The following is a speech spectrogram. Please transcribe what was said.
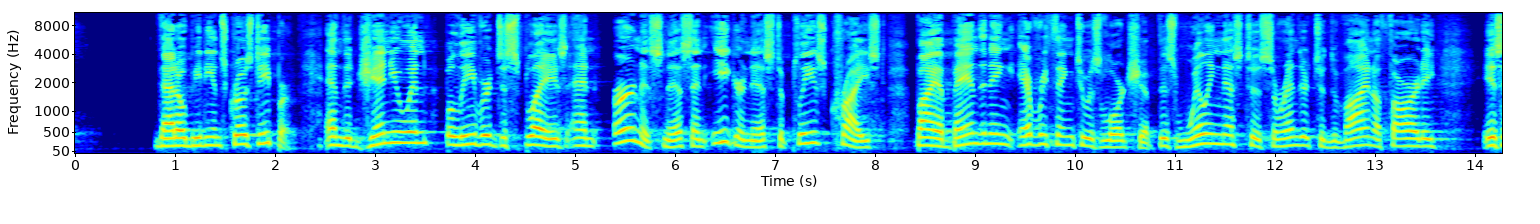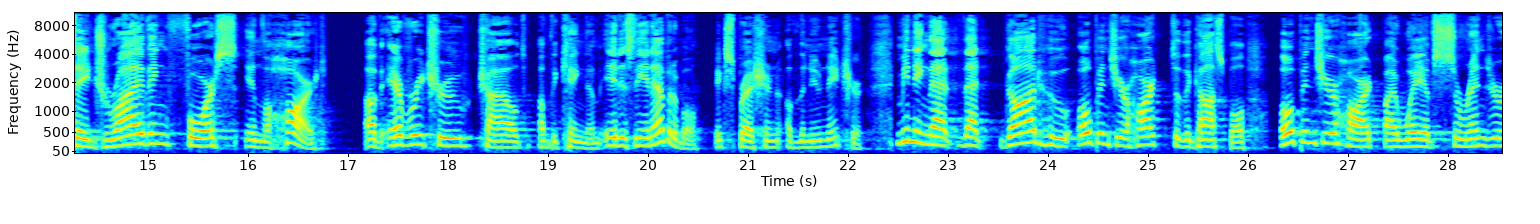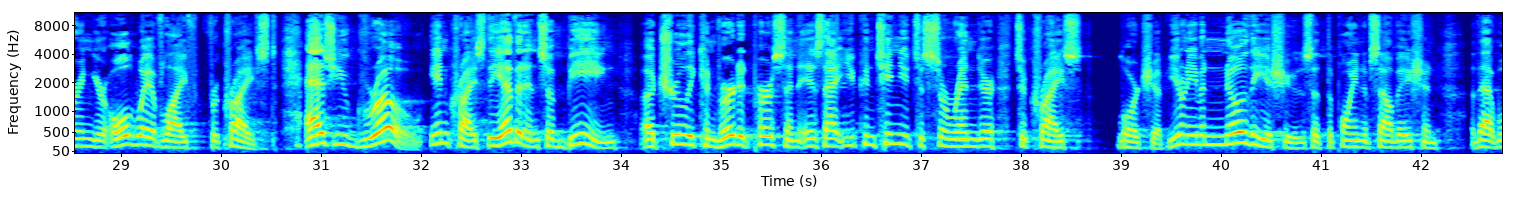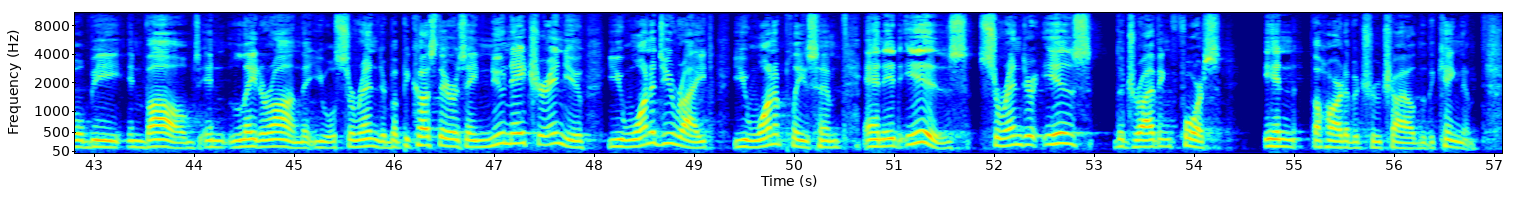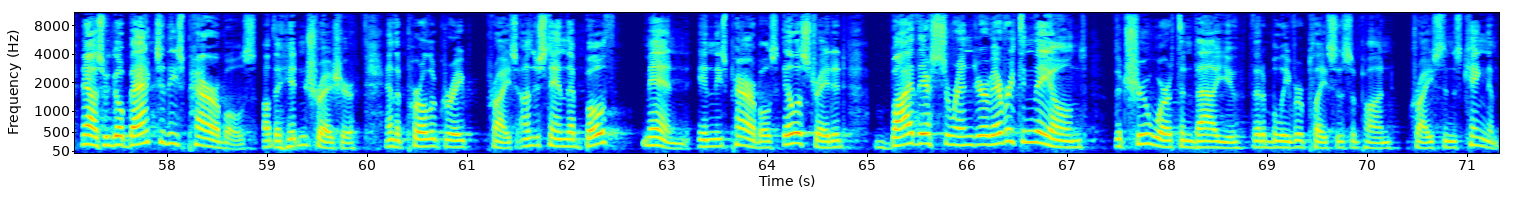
that obedience grows deeper. And the genuine believer displays an earnestness and eagerness to please Christ by abandoning everything to his lordship. This willingness to surrender to divine authority is a driving force in the heart of every true child of the kingdom. It is the inevitable expression of the new nature. Meaning that, that God, who opens your heart to the gospel, opens your heart by way of surrendering your old way of life for Christ. As you grow in Christ, the evidence of being a truly converted person is that you continue to surrender to Christ lordship. You don't even know the issues at the point of salvation that will be involved in later on that you will surrender. But because there is a new nature in you, you want to do right, you want to please him, and it is surrender is the driving force in the heart of a true child of the kingdom. Now, as we go back to these parables of the hidden treasure and the pearl of great price, understand that both men in these parables illustrated by their surrender of everything they owned the true worth and value that a believer places upon Christ and his kingdom.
